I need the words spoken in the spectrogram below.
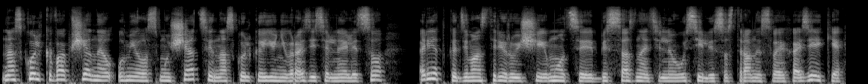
Насколько вообще Нелл умела смущаться и насколько ее невыразительное лицо, редко демонстрирующее эмоции бессознательного усилия со стороны своей хозяйки,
